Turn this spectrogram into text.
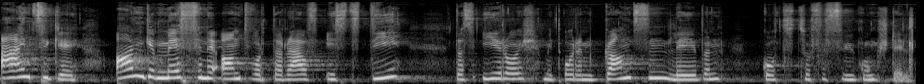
einzige angemessene Antwort darauf ist die, dass ihr euch mit eurem ganzen Leben Gott zur Verfügung stellt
